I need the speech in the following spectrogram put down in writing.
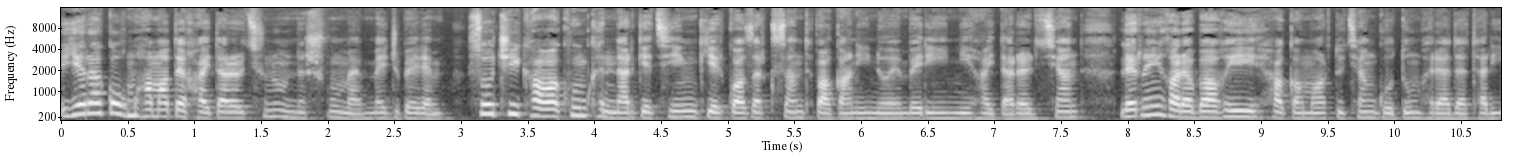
Երակողմ համատեղ հայտարարությունում նշվում է մեջբերեմ Սոչի քաղաքում քննարկեցինք 2020 թվականի նոյեմբերի 9-ի հայտարարության Լեռնային Ղարաբաղի հակամարտության գոտում հրադադարի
